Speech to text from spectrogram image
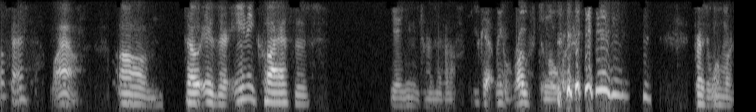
Okay. Wow. Um. So, is there any classes? Yeah, you can turn that off. You got me roasting over there. Press it one more.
